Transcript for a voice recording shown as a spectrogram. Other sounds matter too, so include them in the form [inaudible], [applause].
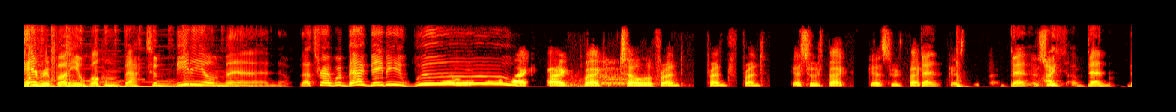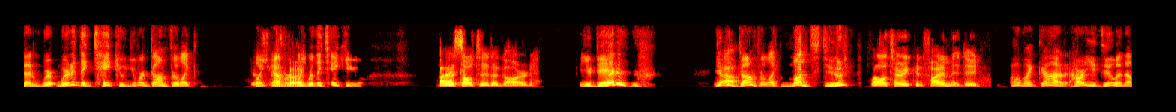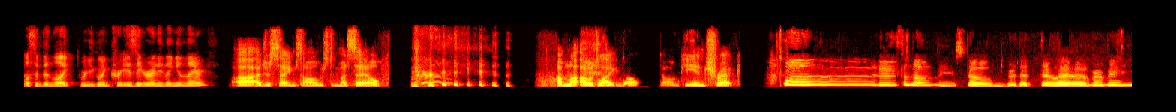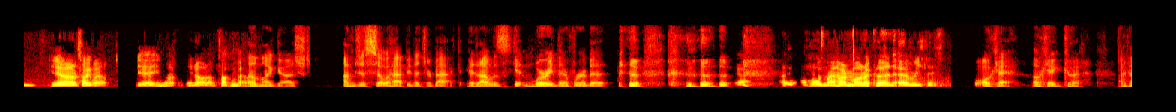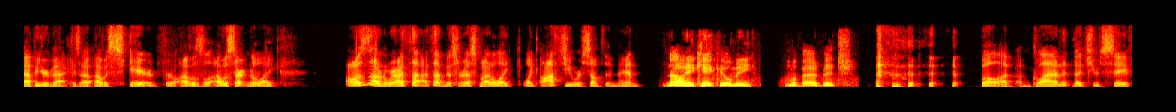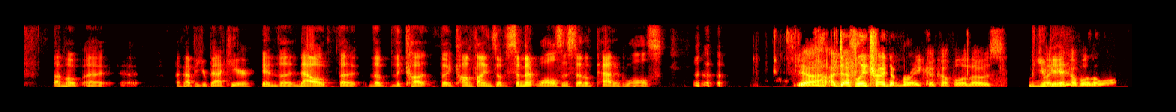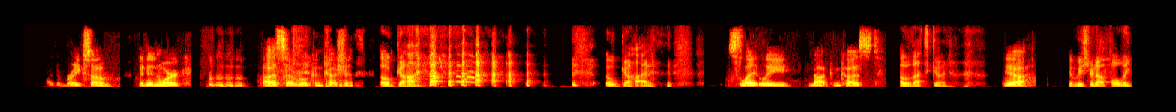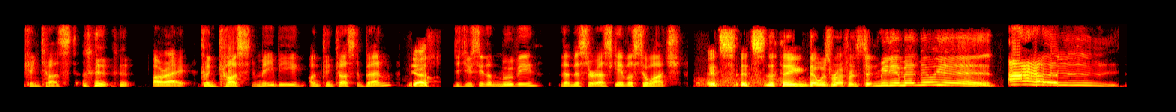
Hey everybody, and welcome back to Media Man. That's right, we're back, baby. Woo! Back, back, back. Tell a friend, friend, friend. Guess who's back? Guess who's back? Ben, Guess who's back? Ben, Guess I? Ben, Ben. Where, where did they take you? You were gone for like, Guess like ever. Like, where'd they take you? I assaulted a guard. You did? [laughs] You've Yeah, been gone for like months, dude. solitary confinement, dude. Oh my god, how are you doing? That must have been like, were you going crazy or anything in there? Uh, I just sang songs to myself. [laughs] I'm, I was like Don- Donkey and Shrek. What is the loneliest number that there'll ever be? You know what I'm talking about? Yeah, you know, you know what I'm talking about. oh my gosh, I'm just so happy that you're back because I was getting worried there for a bit. [laughs] I, I have my harmonica and everything. Okay. Okay. Good. I'm happy you're back because I, I was scared for I was I was starting to like I was starting to where I thought I thought Mr. S might have like like offed you or something, man. No, he can't kill me. I'm a bad bitch. [laughs] well, I'm I'm glad that you're safe. I'm hope uh, uh, I'm happy you're back here in the now the the the cut the confines of cement walls instead of padded walls. [laughs] Yeah, I definitely tried to break a couple of those. You like did? a couple of the walls. Tried to break some. It didn't work. [laughs] Uh, several concussions. [laughs] oh God. [laughs] oh God. Slightly not concussed. Oh, that's good. Yeah. At least you're not fully concussed. All right. Concussed, maybe unconcussed. Ben, Yes. did you see the movie that Mr. S gave us to watch? It's it's the thing that was referenced in Media Man Million. Ah!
